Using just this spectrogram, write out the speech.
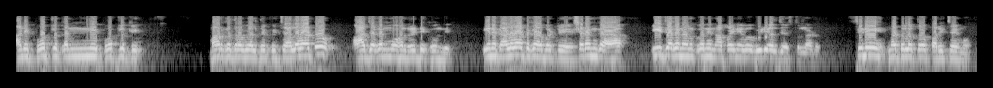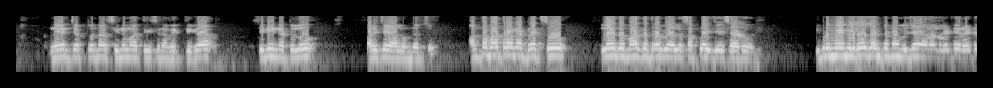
అని పోర్ట్లకు అన్ని పోర్ట్లకి మార్గద్రవ్యాలు తెప్పించే అలవాటు ఆ జగన్మోహన్ రెడ్డికి ఉంది. ఈయనకు అలవాటు కాబట్టి సడన్గా ఈ జగన్ అనుకొని నా పైన ఏవో వీడియోలు చేస్తున్నాడు. సినీ నటులతో పరిచయము. నేను చెప్తున్న సినిమా తీసిన వ్యక్తిగా సినీ నటులు పరిచయాలు ఉండొచ్చు. అంత మాత్రాన డ్రగ్స్ లేదా మార్గద్రవ్యాలు సప్లై చేశాడు అని. ఇప్పుడు మేము ఈ రోజు అంటున్నాం విజయానంద్ రెడ్డి రెడ్డి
